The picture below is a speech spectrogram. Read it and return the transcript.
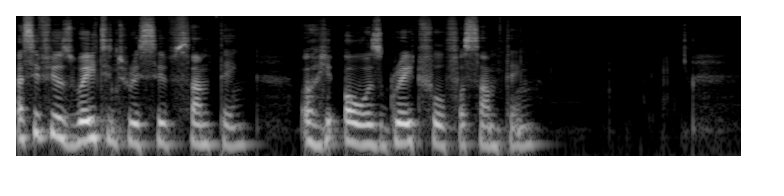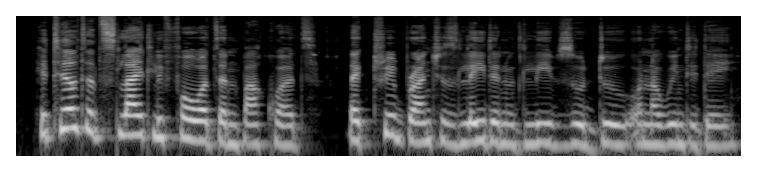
as if he was waiting to receive something, or, he, or was grateful for something. He tilted slightly forwards and backwards, like tree branches laden with leaves would do on a windy day,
